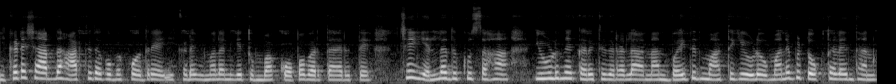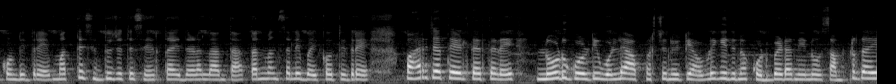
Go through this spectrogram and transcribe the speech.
ಈ ಕಡೆ ಶಾರದಾ, ಆರತಿ ತಗೋಬೇಕು ಹೋದರೆ ಈ ಕಡೆ ವಿಮಲನಿಗೆ ತುಂಬ ಕೋಪ ಬರ್ತಾ ಇರುತ್ತೆ. ಛೇ, ಎಲ್ಲದಕ್ಕೂ ಸಹ ಇವಳನ್ನೇ ಕರಿತಿದಾರಲ್ಲ, ನಾನು ಬೈದಿದ್ದ ಮಾತಿಗೆ ಇವಳು ಮನೆ ಬಿಟ್ಟು ಹೋಗ್ತಾಳೆ ಅಂತ ಅಂದ್ಕೊಂಡಿದ್ರೆ ಮತ್ತೆ ಸಿದ್ದು ಜೊತೆ ಸೇರ್ತಾ ಇದ್ದಾಳಲ್ಲ ಅಂತ ತನ್ನ ಮನಸ್ಸಲ್ಲಿ ಬೈಕೋತಿದ್ರೆ, ಪಾರಿಜಾತ ಹೇಳ್ತಾ ಇರ್ತಾಳೆ ನೋಡು ಗೋಲ್ಡಿ ಒಳ್ಳೆ ಆಪರ್ಚುನಿಟಿ ಅವಳಿಗೆ ಇದನ್ನು ಕೊಡಬೇಡ ನೀನು. ಸಂಪ್ರದಾಯ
